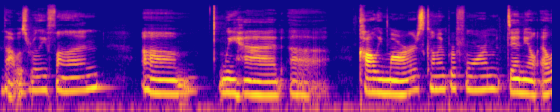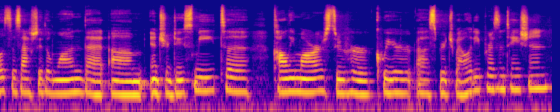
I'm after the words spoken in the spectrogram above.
That was really fun. Um, we had uh, Mars come and perform. Danielle Ellis is actually the one that um, introduced me to Kali Mars through her queer uh, spirituality presentation.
